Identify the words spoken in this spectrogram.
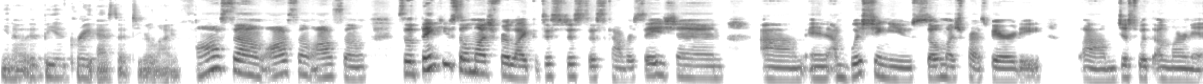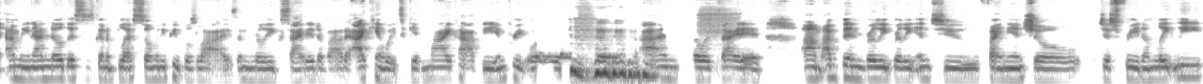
you know it'd be a great asset to your life awesome awesome awesome so thank you so much for like just just this conversation um, and i'm wishing you so much prosperity um, just with Unlearn It. I mean, I know this is going to bless so many people's lives. I'm really excited about it. I can't wait to get my copy and pre order. I'm so excited. Um, I've been really, really into financial just freedom lately.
